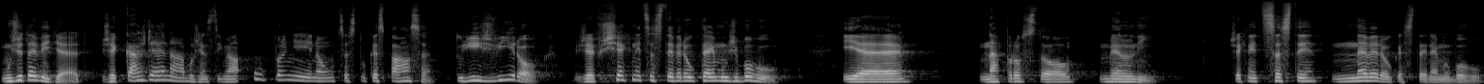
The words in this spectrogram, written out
můžete vidět, že každé náboženství má úplně jinou cestu ke spáse. Tudíž výrok, že všechny cesty vedou k témuž Bohu, je naprosto milný. Všechny cesty nevedou ke stejnému Bohu.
